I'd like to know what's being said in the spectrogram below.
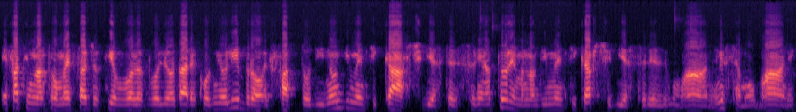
Infatti un altro messaggio che io voglio dare col mio libro è il fatto di non dimenticarci di essere sognatori ma non dimenticarci di essere umani. Noi siamo umani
